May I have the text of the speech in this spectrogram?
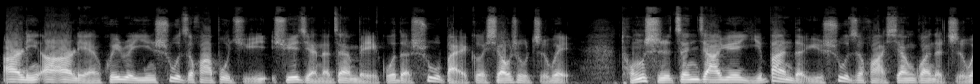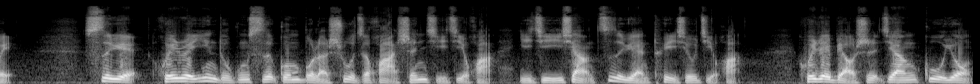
二零二二年，辉瑞因数字化布局削减了在美国的数百个销售职位，同时增加约一半的与数字化相关的职位。四月。辉瑞印度公司公布了数字化升级计划以及一项自愿退休计划。辉瑞表示，将雇佣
